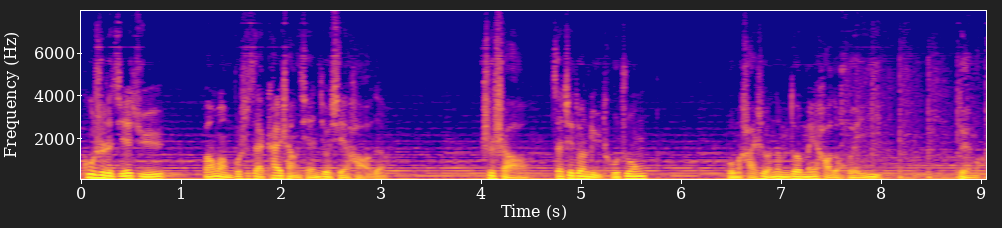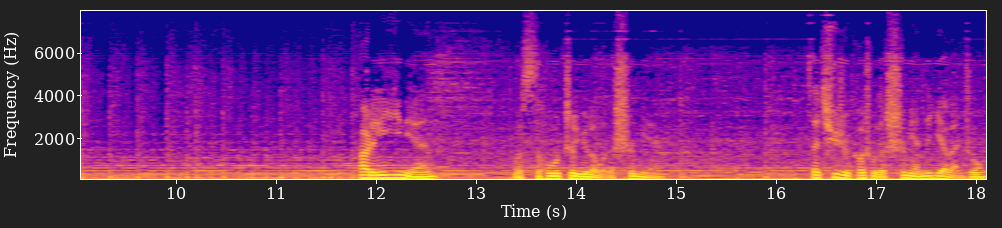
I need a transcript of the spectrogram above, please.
故事的结局往往不是在开场前就写好的，至少在这段旅途中。我们还是有那么多美好的回忆，对吗？二零一一年，我似乎治愈了我的失眠，在屈指可数的失眠的夜晚中，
